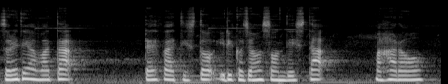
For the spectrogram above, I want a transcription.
それではまたライフアーティストゆりこジョンソンでした。マハロー。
